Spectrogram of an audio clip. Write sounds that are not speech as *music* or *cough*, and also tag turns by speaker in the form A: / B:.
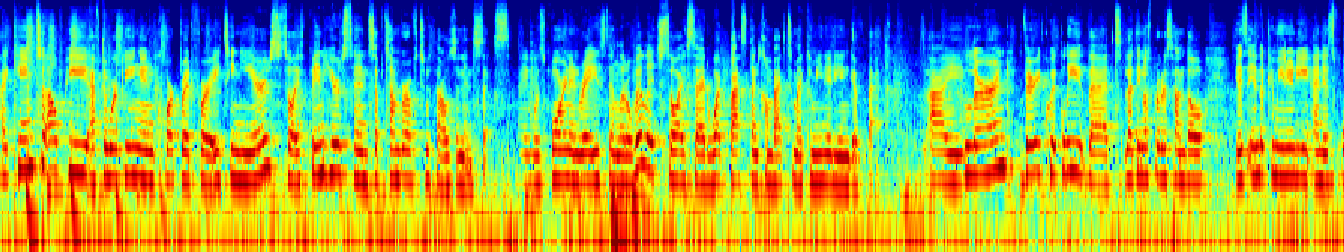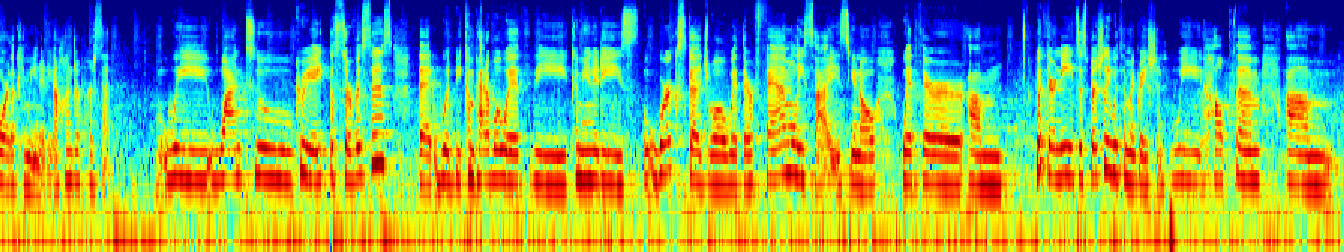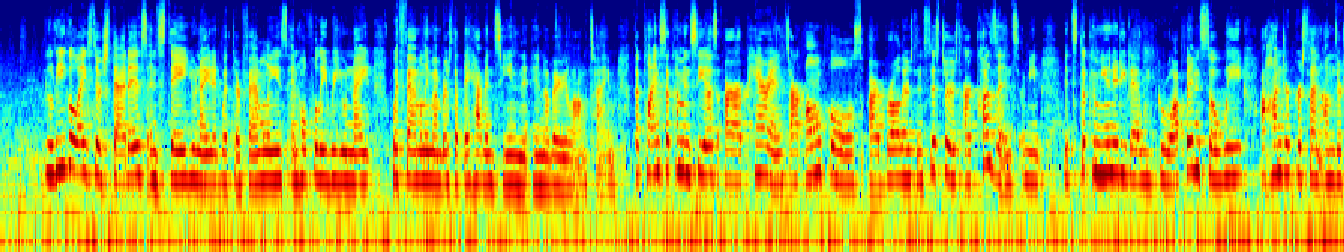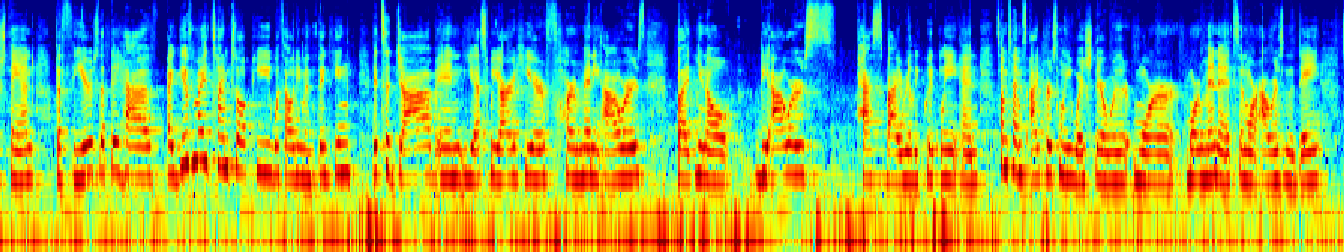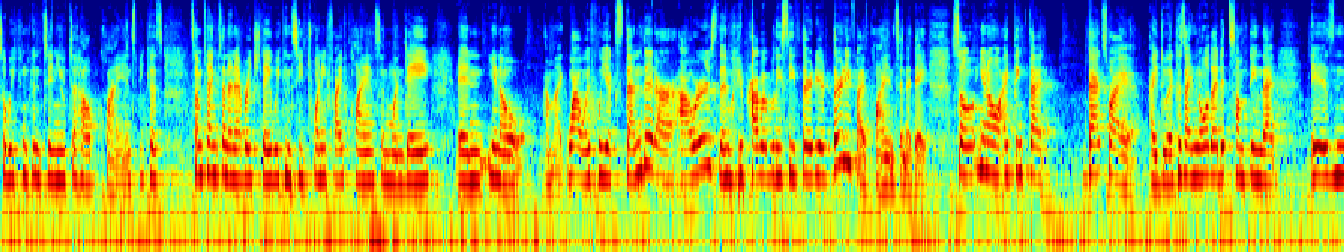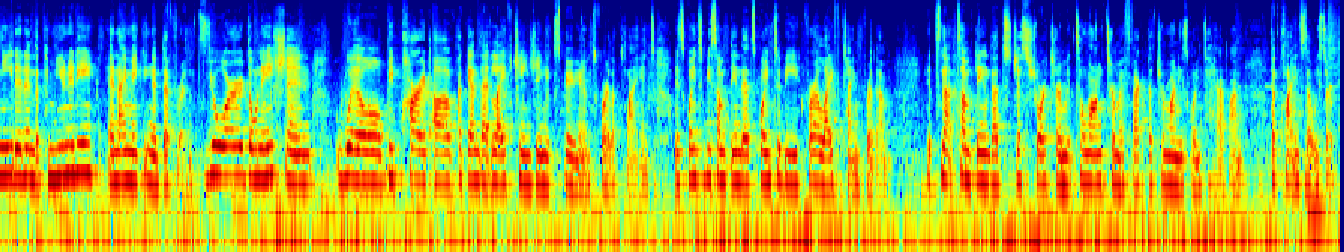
A: I came to LP after working in corporate for 18 years, so I've been here since September of 2006. I was born and raised in Little Village, so I said, what best than come back to my community and give back. I learned very quickly that Latinos Progresando is in the community and is for the community, 100%. We want to create the services that would be compatible with the community's work schedule, with their family size, you know, with their um, with their needs, especially with immigration. We help them um, legalize their status and stay united with their families and hopefully reunite with family members that they haven't seen in a very long time. The clients that come and see us are our parents, our uncles, our brothers and sisters, our cousins. I mean, it's the community that we grew up in, so we 100% understand the fears that they have. I give my time to LP without even thinking. It's a job, and yes, we are here *laughs* for many hours, but you know, the hours pass by really quickly and sometimes I personally wish there were more more minutes and more hours in the day so we can continue to help clients because sometimes on an average day we can see 25 clients in one day and you know I'm like wow if we extended our hours then *laughs* we'd probably see 30 or 35 clients in a day. So you know I think that that's why I do it because I know that it's something that is needed in the community and I'm making a difference. Your donation will be part of, again, that life-changing experience for the client. It's going to be something that's going to be for a lifetime for them. It's not something that's just short-term, it's a long-term effect that your money is going to have on the clients that we serve.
